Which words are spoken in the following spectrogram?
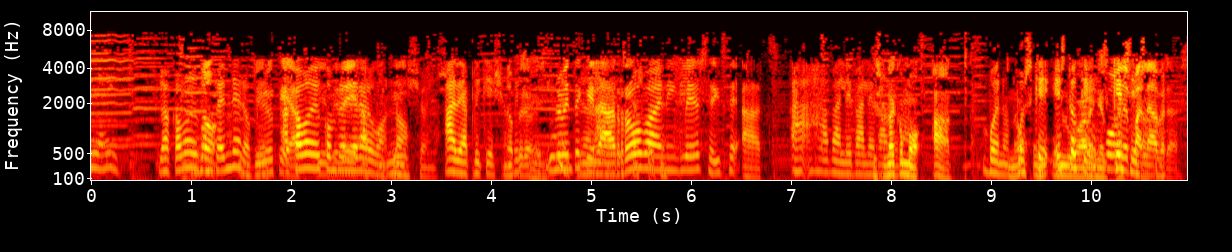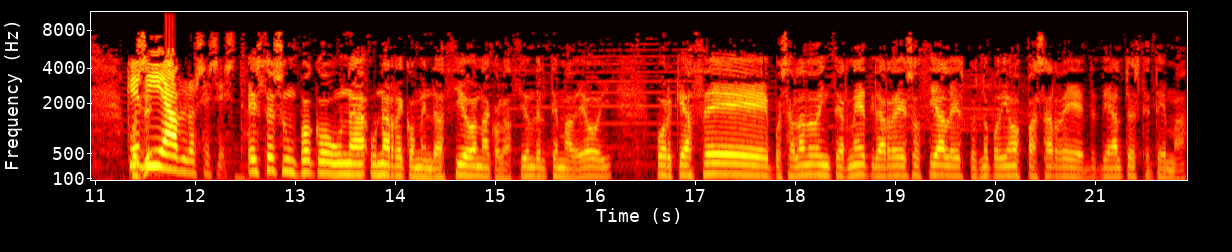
de ahí. ¿Lo acabo de No, comprender o qué? que ¿Acabo de comprender de algo? No. Ah, de application. No, pero no simplemente que la arroba en inglés se dice at. Ah, ah, vale, vale, suena como at. Bueno, ¿no? pues que un esto en es, el ¿qué es de palabras. ¿Qué Pues, diablos es esto? Esto es un poco una, una recomendación a colación del tema de hoy, porque hace, pues hablando de Internet y las redes sociales, pues no podíamos pasar de, de alto este tema.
